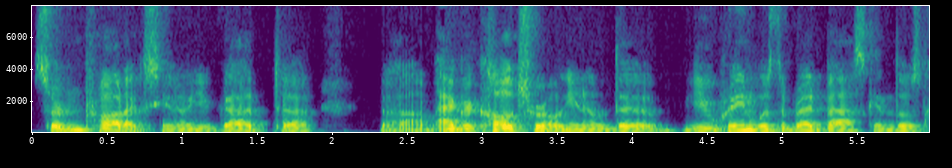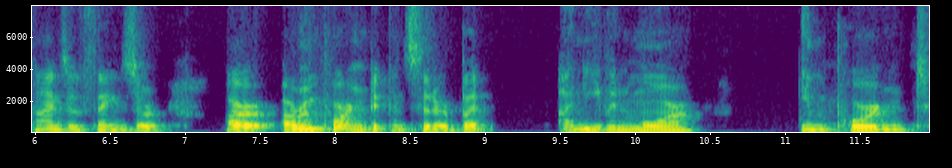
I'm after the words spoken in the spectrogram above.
certain products. You know, you've got uh, uh, agricultural. You know, the Ukraine was the breadbasket. and Those kinds of things are are are important to consider. But an even more important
